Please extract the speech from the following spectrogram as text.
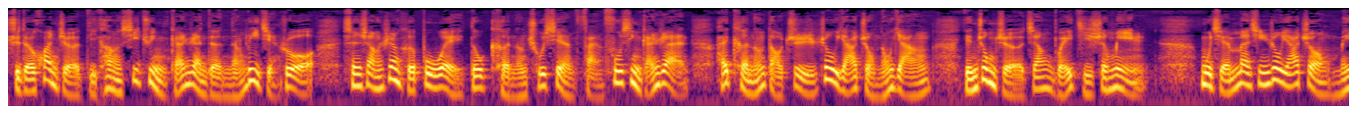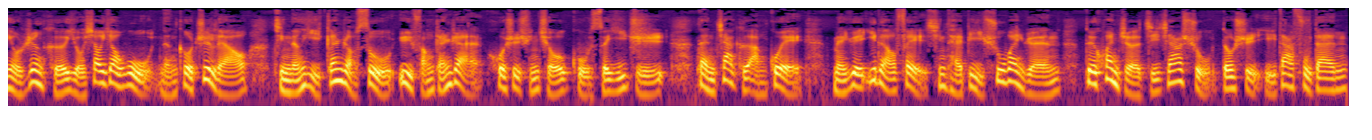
使得患者抵抗细菌感染的能力减弱，身上任何部位都可能出现反复性感染，还可能导致肉芽肿脓疡，严重者将危及生命。目前慢性肉芽肿没有任何有效药物能够治疗，仅能以干扰素预防感染，或是寻求骨髓移植，但价格昂。贵，每月医疗费新台币数万元，对患者及家属都是一大负担，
